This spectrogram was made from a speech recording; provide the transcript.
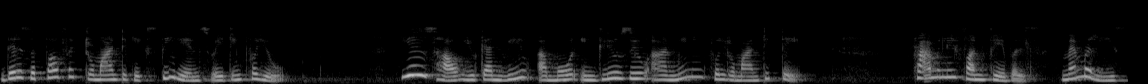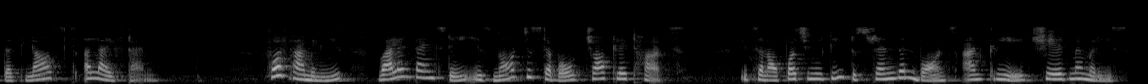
there is a perfect romantic experience waiting for you. Here is how you can weave a more inclusive and meaningful romantic day. Family Fun Fables Memories that last a lifetime. For families, Valentine's Day is not just about chocolate hearts. It's an opportunity to strengthen bonds and create shared memories.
